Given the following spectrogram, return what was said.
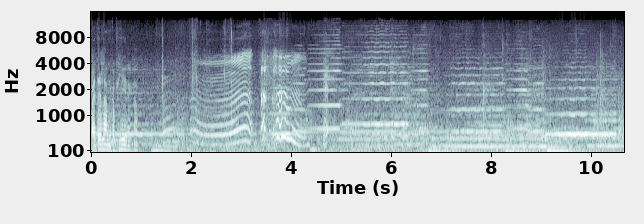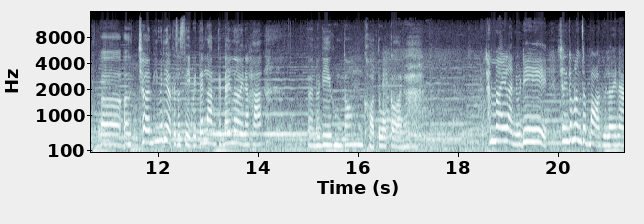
ปเต้นรำกับพี่นะครับ เออเออเชิญพี่มาเดียวกับสสีไปเต้นรำกันได้เลยนะคะเออหนูดีคงต้องขอตัวก่อนนะคะ ทำไมล่ะหนูดี ฉันกำลังจะบอกอยู่เลยนะ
